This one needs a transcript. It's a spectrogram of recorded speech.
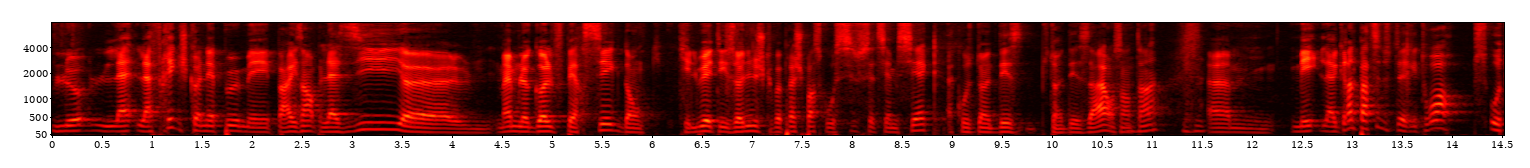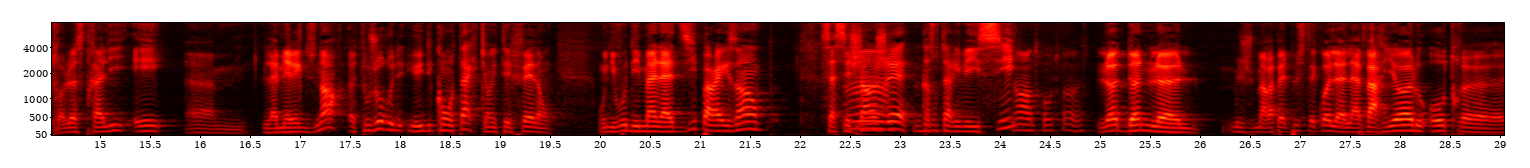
la- l'Afrique, je connais peu, mais par exemple, l'Asie, euh, même le golfe Persique, donc, qui lui a été isolé jusqu'à peu près, je pense, qu'au 6 ou 7e siècle, à cause d'un dés- désert, on s'entend. Euh, mais la grande partie du territoire, outre l'Australie et euh, l'Amérique du Nord, a toujours eu, il y a eu des contacts qui ont été faits. Donc, au niveau des maladies, par exemple, ça s'échangeait. Ah, Quand mhm. ils sont arrivés ici, Non, entre autres, ouais. là, donne le. le- je me rappelle plus c'était quoi, la, la variole ou autre euh,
